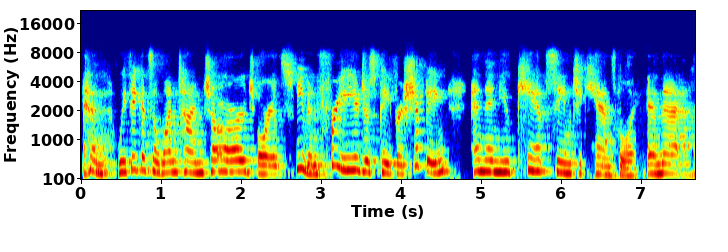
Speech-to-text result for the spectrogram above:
and we think it's a one time charge or it's even free. You just pay for shipping and then you can't seem to cancel it. And that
